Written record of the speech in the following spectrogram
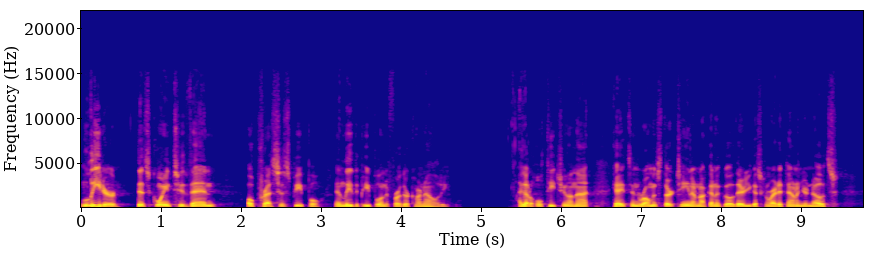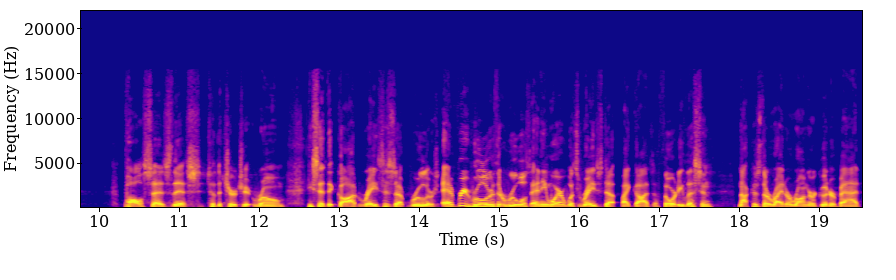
leader that's going to then oppress his people and lead the people into further carnality. I got a whole teaching on that. Okay, it's in Romans 13. I'm not going to go there. You guys can write it down in your notes. Paul says this to the church at Rome. He said that God raises up rulers. Every ruler that rules anywhere was raised up by God's authority. Listen, not because they're right or wrong or good or bad,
